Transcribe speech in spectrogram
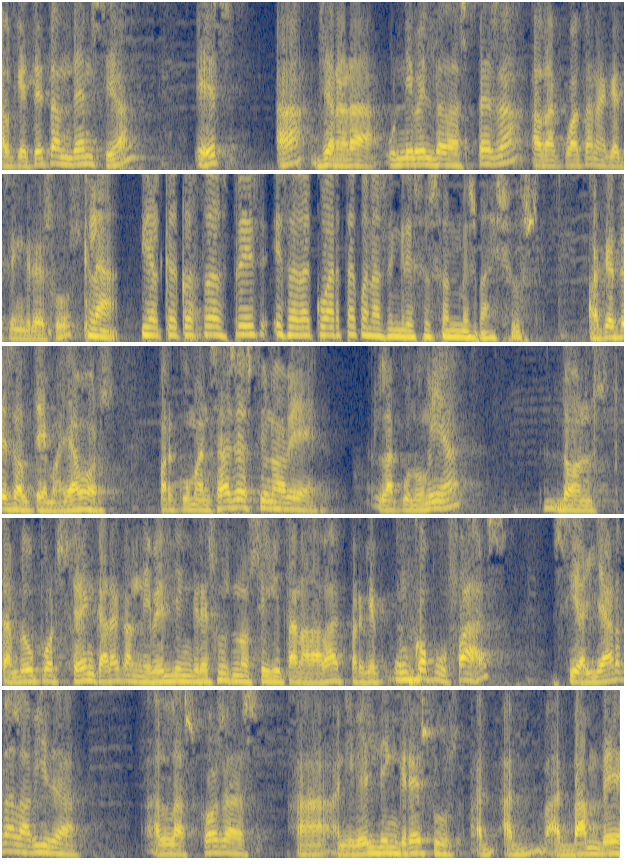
el que té tendència és a generar un nivell de despesa adequat en aquests ingressos. Clar, i el que costa després és adequar-te quan els ingressos són més baixos. Aquest és el tema. Llavors, per començar a gestionar bé l'economia, doncs també ho pots fer encara que el nivell d'ingressos no sigui tan elevat, perquè un cop ho fas, si al llarg de la vida les coses a, a nivell d'ingressos et, et, et van bé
